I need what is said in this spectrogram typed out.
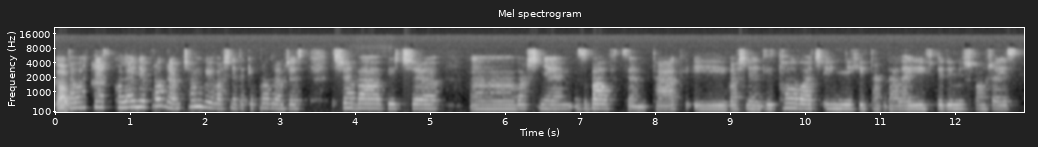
Tak? To właśnie jest kolejny program, ciągły właśnie taki program, że jest, trzeba być e, właśnie zbawcem, tak? I właśnie litować innych i tak dalej. I wtedy myślą, że jest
